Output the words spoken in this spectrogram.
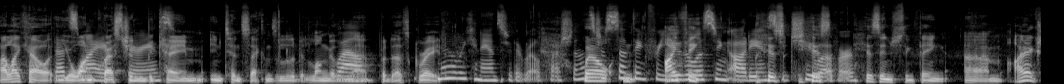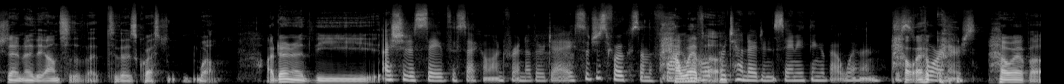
I like how That's your one question experience. became in ten seconds a little bit longer Well, than that, but that's great. Now we can answer the real question. That's Well, just something for I you, the listening audience, here's- to chew here's- over. Here's the interesting thing. Um, I actually don't know the answer to, that, to those questions. Well, I don't know the. I should have saved the second one for another day. So just focus on the foreign However- pretend I didn't say anything about women, However, foreigners. however,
